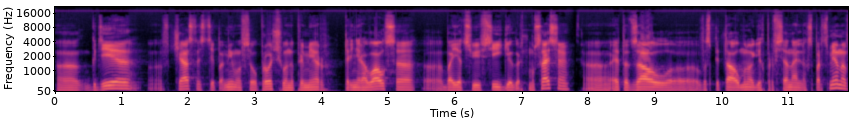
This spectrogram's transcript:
где, в частности, помимо всего прочего, например, тренировался э, боец UFC Гегард Мусаси. Э, этот зал э, воспитал многих профессиональных спортсменов,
